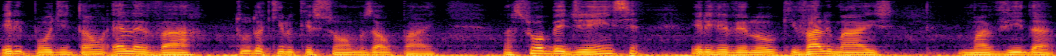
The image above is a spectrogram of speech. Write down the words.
ele pôde então elevar tudo aquilo que somos ao Pai. Na sua obediência, ele revelou que vale mais uma vida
